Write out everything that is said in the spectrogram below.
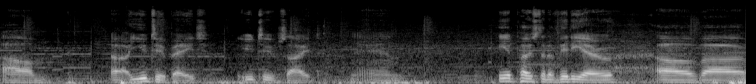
um, a YouTube page, YouTube site, and he had posted a video of uh,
